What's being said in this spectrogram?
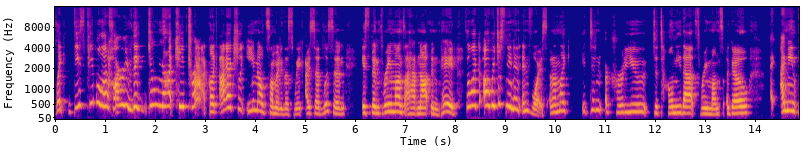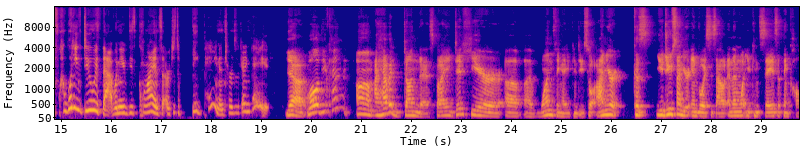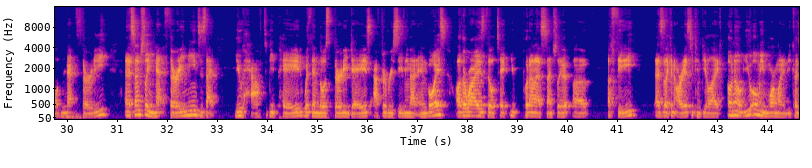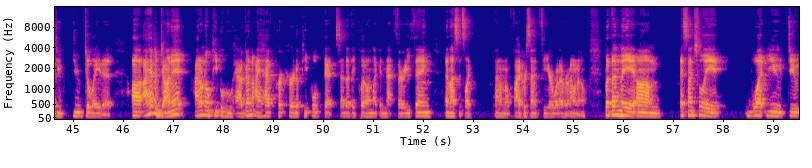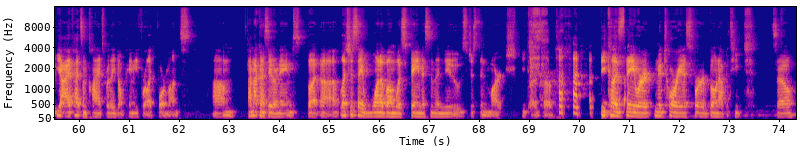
Like these people that hire you, they do not keep track. Like I actually emailed somebody this week. I said, listen, it's been three months. I have not been paid. They're like, oh, we just need an invoice. And I'm like, it didn't occur to you to tell me that three months ago. I, I mean, what do you do with that when you have these clients that are just a big pain in terms of getting paid? Yeah, well, you can. Um, I haven't done this, but I did hear of uh, one thing that you can do. So on your, because you do send your invoices out, and then what you can say is a thing called net thirty, and essentially net thirty means is that you have to be paid within those 30 days after receiving that invoice. Otherwise, they'll take you put on essentially a, a, fee as like an artist. You can be like, oh no, you owe me more money because you you delayed it. Uh, I haven't done it. I don't know people who have done. I have per- heard of people that said that they put on like a net 30 thing, unless it's like I don't know five percent fee or whatever. I don't know. But then they um essentially what you do. Yeah, I've had some clients where they don't pay me for like four months. Um, I'm not going to say their names, but uh, let's just say one of them was famous in the news just in March because of because they were notorious for Bon Appetit. So,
